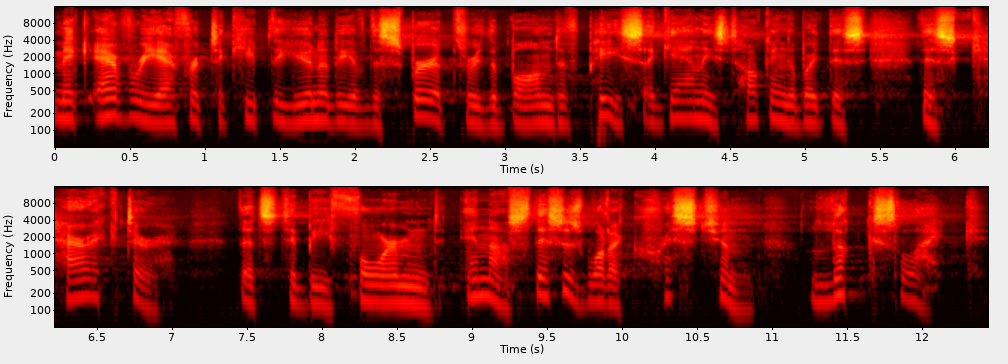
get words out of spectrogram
Make every effort to keep the unity of the Spirit through the bond of peace. Again, he's talking about this, this character that's to be formed in us. This is what a Christian looks like.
